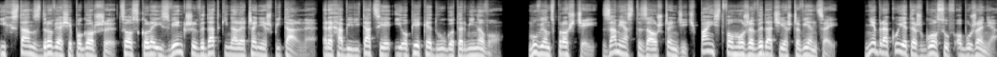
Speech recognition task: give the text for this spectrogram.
ich stan zdrowia się pogorszy, co z kolei zwiększy wydatki na leczenie szpitalne, rehabilitację i opiekę długoterminową. Mówiąc prościej, zamiast zaoszczędzić, państwo może wydać jeszcze więcej. Nie brakuje też głosów oburzenia.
